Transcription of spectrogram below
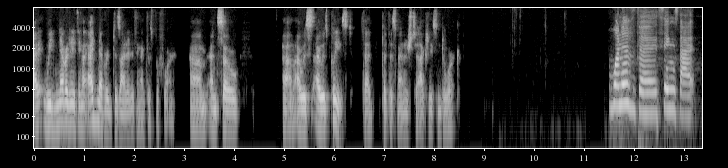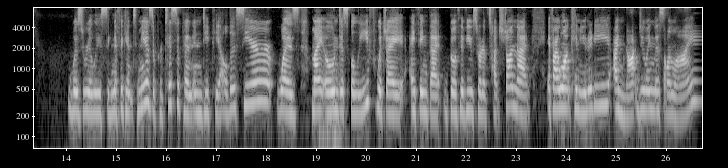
I, we'd never did anything like, I'd never designed anything like this before. Um, and so um, I was I was pleased that that this managed to actually seem to work. One of the things that was really significant to me as a participant in DPL this year was my own disbelief, which I, I think that both of you sort of touched on that if I want community, I'm not doing this online.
